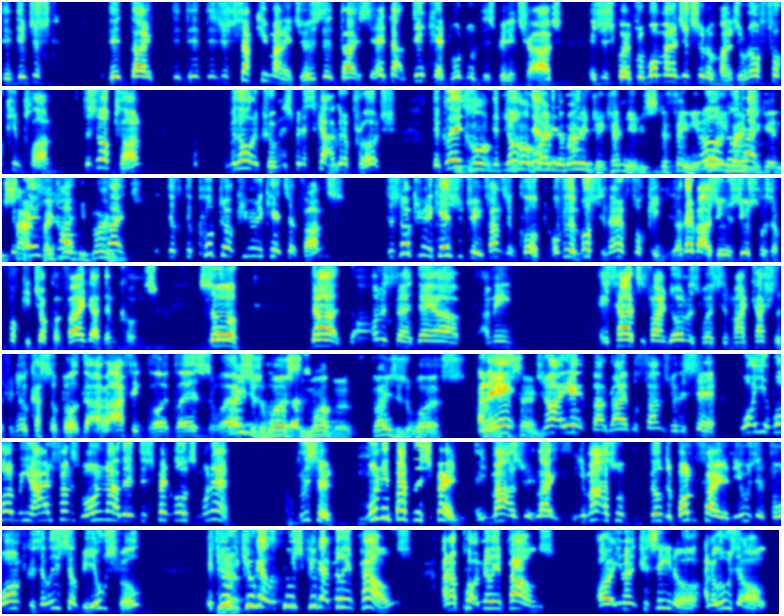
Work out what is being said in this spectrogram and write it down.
they, they've just they like they, they- they're just sacking managers. That like that dickhead Woodward that's been in charge. It's just going from one manager to another manager with no fucking plan. There's no plan. With all the crew, it's been a scattergun approach. The Hmm. You can't, you can't blame the manager, can you? This is the thing. No, all the no, managers like, getting the sacked. They can't like- be blamed. like- the, the club don't communicate to fans. There's no communication between fans and club. Other than Mustang, they're fucking they're about as, useful as a fucking chocolate fire guy, them cunts. So that honestly, they are I mean, it's hard to find owners worse than Mike Ashley for Newcastle, but I, I think Glazers are worse. Glazers are worse than my book. Glazers are worse. And I hate, do 100%. you know what I hate about rival fans when they say, "What are you? What are United fans moaning at? They, they spent loads of money." Listen, money badly spent. It matters. Like you might as well build a bonfire and use it for warmth because at least it'll be useful. If you Yeah. if you get if you, if you get a million pounds and I put a million pounds, or you know, in casino and I lose it all,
